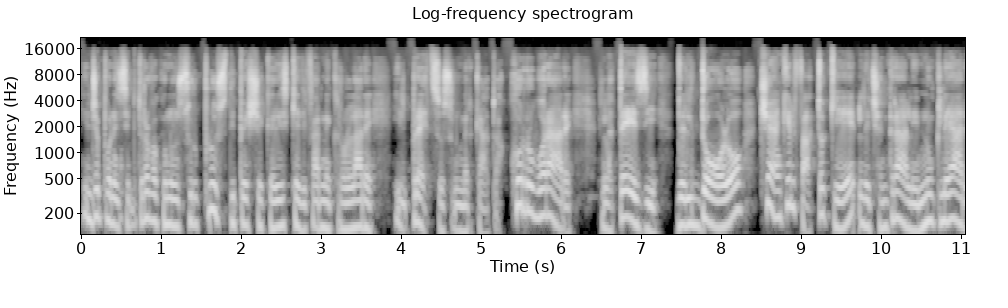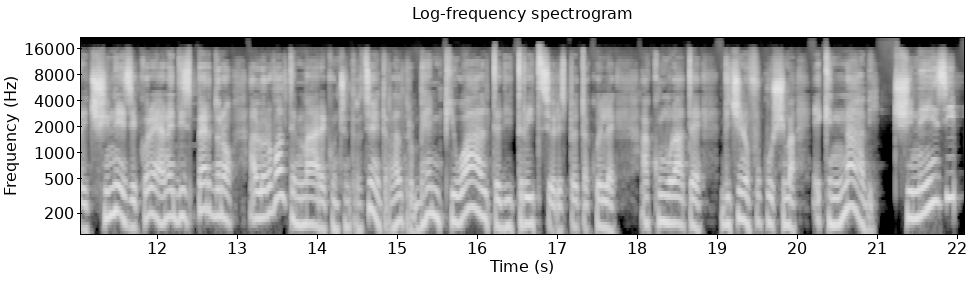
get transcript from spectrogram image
il Giappone si ritrova con un surplus di pesce che rischia di farne crollare il prezzo sul mercato. A corroborare la tesi del dolo c'è anche il fatto che le centrali nucleari cinesi e coreane disperdono a loro volta in mare concentrazioni tra l'altro ben più alte di trizio rispetto a quelle accumulate vicino Fukushima e che navi cinesi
